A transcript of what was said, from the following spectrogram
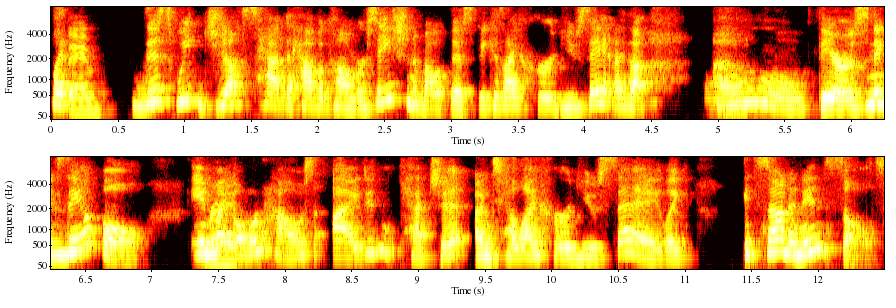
But- same This week just had to have a conversation about this because I heard you say it and I thought, oh, there's an example. In my own house, I didn't catch it until I heard you say, like, it's not an insult,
